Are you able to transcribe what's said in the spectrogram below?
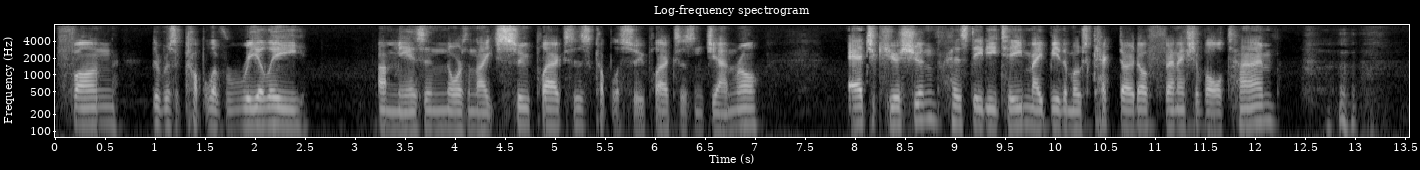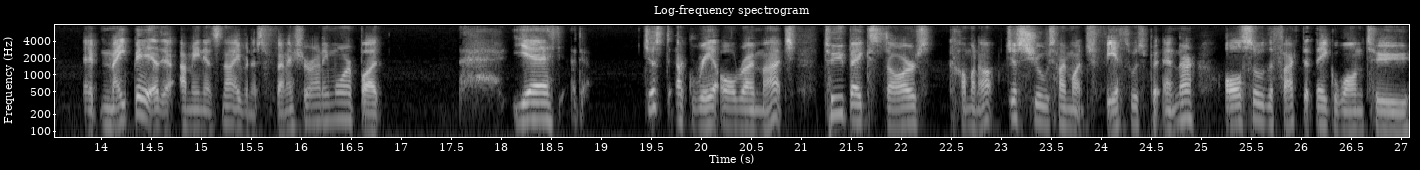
Fun. There was a couple of really amazing Northern Lights suplexes, a couple of suplexes in general. Execution, his DDT might be the most kicked out of finish of all time. it might be. I mean, it's not even his finisher anymore, but yeah, just a great all-round match. Two big stars coming up just shows how much faith was put in there. Also, the fact that they go on to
